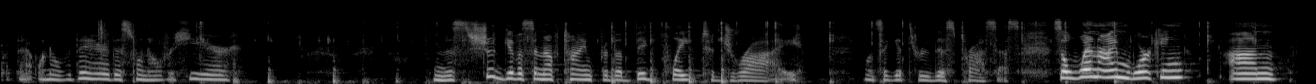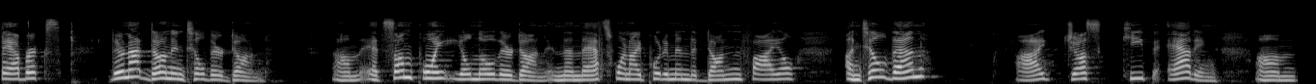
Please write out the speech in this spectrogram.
Put that one over there, this one over here. And this should give us enough time for the big plate to dry once I get through this process. So when I'm working on fabrics, they're not done until they're done. Um, at some point, you'll know they're done, and then that's when I put them in the done file. Until then, I just keep adding. Um,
